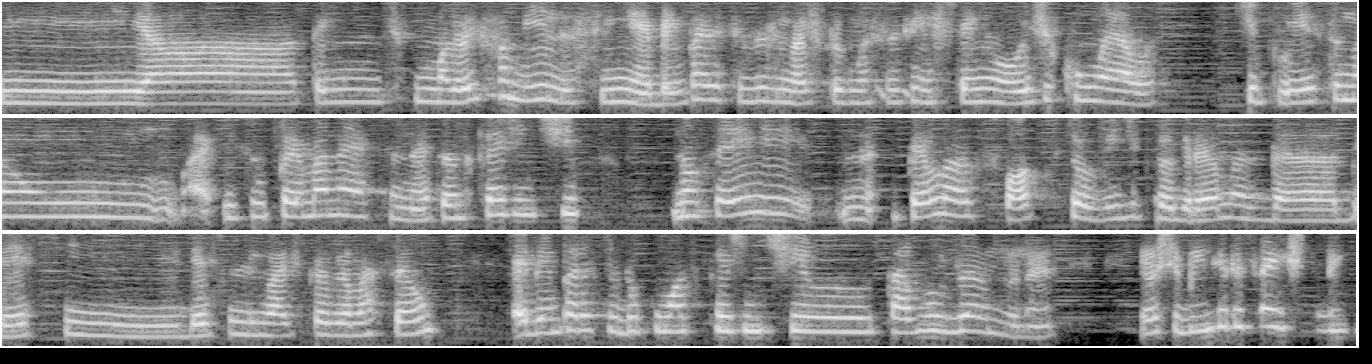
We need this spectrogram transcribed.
E ela tem tipo uma grande família, assim, é bem parecida a linguagem de programação que a gente tem hoje com ela. Tipo, isso não. Isso permanece, né? Tanto que a gente. Não sei, pelas fotos que eu vi de programas da, desse, desse linguagem de programação, é bem parecido com as que a gente estava usando, né? Eu achei bem interessante também.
